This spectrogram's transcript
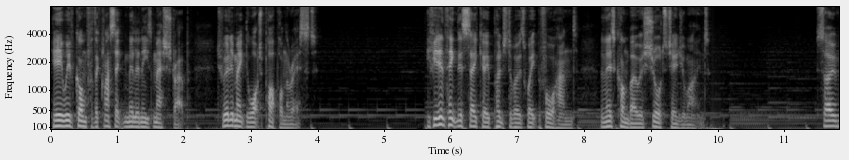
Here we've gone for the classic Milanese mesh strap to really make the watch pop on the wrist. If you didn't think this Seiko punched above its weight beforehand, then this combo is sure to change your mind. So,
